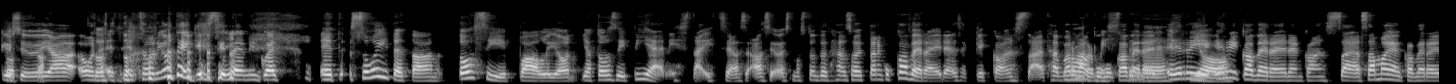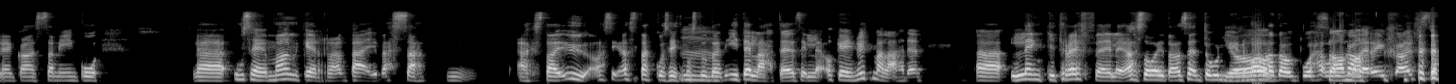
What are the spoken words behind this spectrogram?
kysyy, totta, ja on, että et se on jotenkin silleen, niin kuin, että et soitetaan tosi paljon ja tosi pienistä itse asiassa asioista. Musta tuntuu, että hän soittaa niin kuin kavereidensakin kanssa, että hän varmaan puhuu kavereiden, eri, eri kavereiden kanssa ja samojen kavereiden kanssa niin kuin, ää, useamman kerran päivässä mm, X tai Y-asiasta, kun sitten musta tuntuu, mm. että itse lähtee sille, okei, okay, nyt mä lähden äh, lenkkitreffeille ja soitan sen tunnin Joo, maratonpuhelun kaverin kanssa.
